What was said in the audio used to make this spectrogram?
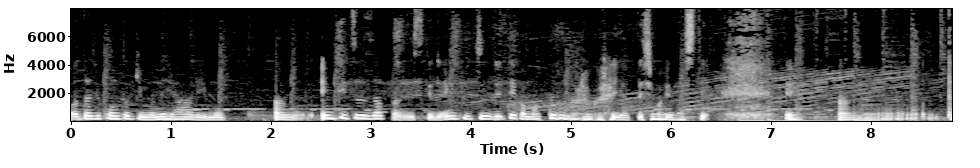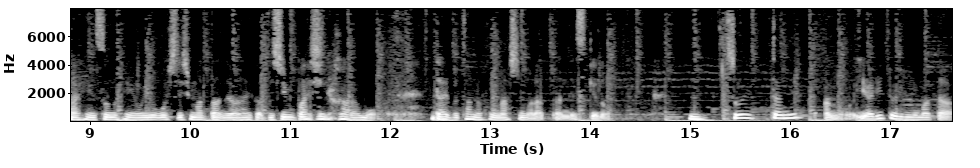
私この時もね、やはりもうあの、鉛筆だったんですけど、鉛筆で手が真っ黒になるぐらいやってしまいまして、え、あの大変その辺を汚してしまったんではないかと心配しながらも、だいぶ楽しませてもらったんですけど、うん、そういったね、あの、やりとりもまた、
